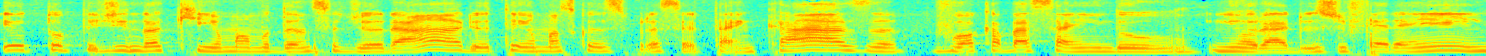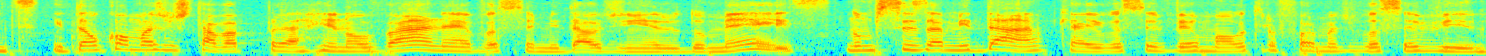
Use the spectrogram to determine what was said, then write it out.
eu tô pedindo aqui uma mudança de horário, tenho umas coisas para acertar em casa, vou acabar saindo em horários diferentes. Então, como a gente estava para renovar, né, você me dá o dinheiro do mês, não precisa me dar, que aí você vê uma outra forma de você vir.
